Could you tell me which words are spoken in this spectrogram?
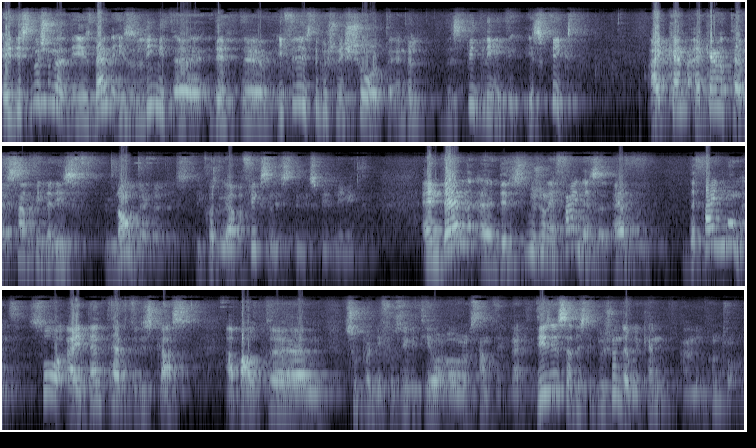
A distribution is then is limit. Uh, the, the, if the distribution is short and the, the speed limit is fixed, I can I cannot have something that is longer than this because we have a fixed speed limit. And then uh, the distribution I find has have defined moments, so I don't have to discuss about um, super diffusivity or, or something. Like this is a distribution that we can under control.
